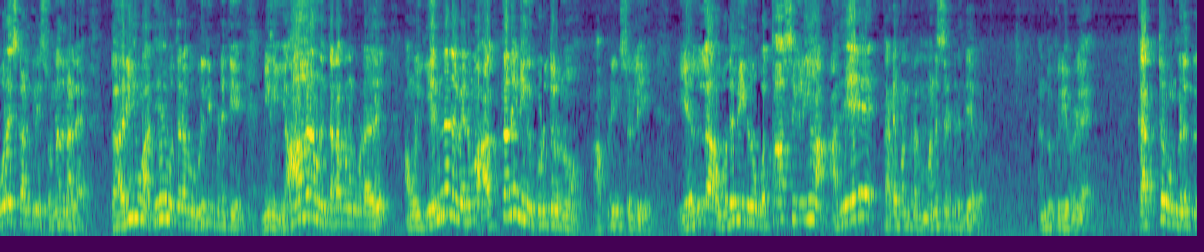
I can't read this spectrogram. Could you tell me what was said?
கோரேஸ் காலத்திலே சொன்னதுனால தரியும் அதே உத்தரவை உறுதிப்படுத்தி நீங்க யாரும் அவனுக்கு தடை பண்ணக்கூடாது. அவங்களுக்கு என்னென்ன வேணுமோ அத்தனை நீங்க கொடுத்துடணும் அப்படின்னு சொல்லி எல்லா உதவிகளும் ஒத்தாசைகளையும் அதே தடை பண்ற மனுஷன் இருந்தே அவர். அன்புக்குரியவர்களே கர்த்தர் உங்களுக்கு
